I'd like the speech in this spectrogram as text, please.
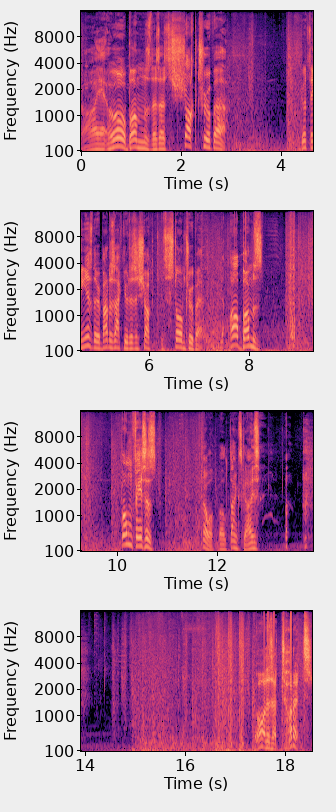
Oh yeah, oh bums, there's a shock trooper. Good thing is they're about as accurate as a shock as a stormtrooper. Oh bums. Bum faces. Oh well, well thanks guys. oh, there's a turret.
